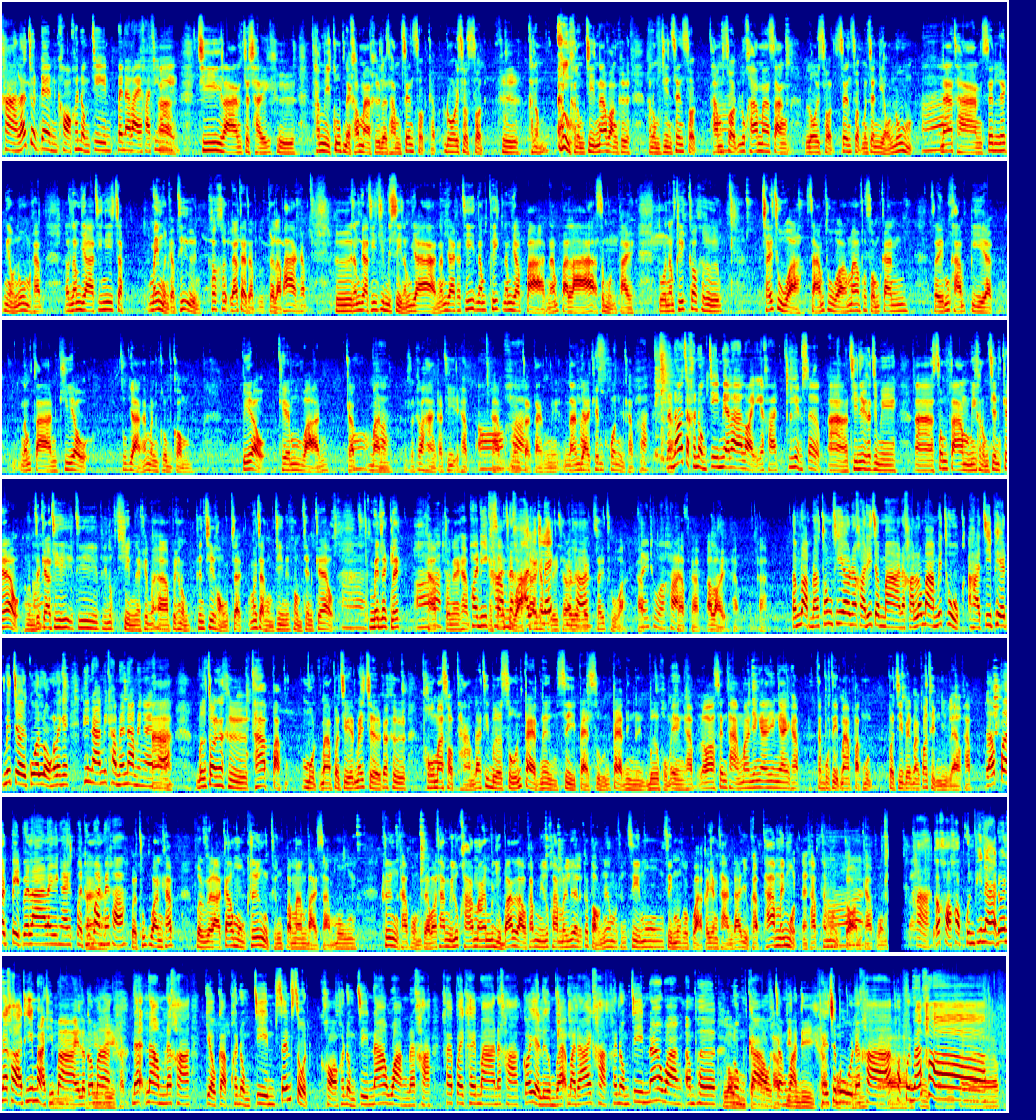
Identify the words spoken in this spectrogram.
ค่ะ แล้วจุดเด่นของขนมจีนเป็นอะไรคะที่นี่อ่า ที่ร้านจะใช้คือถ้ามีกรุ๊ปไหนเข้ามาคือเราทำเส้นสดครับโรยสดๆคือขนม ขนมจีนหน้าวังคือขนมจีนเส้นสดทำสดลูกค้ามาสั่งโรยสด เส้นสดมันจะเหนียวนุ่มอ่าน่าทานเส้นเล็กเหนียวนุ่มครับแล้วน้ำยาที่นี่จะไม่เหมือนกับที่อื่นก็คือแล้วแต่แต่ละภาคครับ คือน้ำยาที่นี่มีสี่น้ำยา น้ำยากะทิ น้ำพริก น้ำยาป่า น้ำปลาร้าสมุนไพร ตัวน้ำพริกก็คือใช้ถั่วสามถั่วมาผสมกันใส่มะขามเปียก น้ำตาลเคี่ยว ทุกอย่างให้มันกลมกล่อมเปรี้ยวเค็มหวานครับอ๋อมันค่ะแล้วก็ห่างกะทิครับอ๋อครับค่ะ มันจะต่างตรงนี้น้ำยาเข้มข้นครับค่ะคแล้รัวบนอกจากขนมจีนมีอะไรอร่อยอีกอะคะที่เห็นเสิร์ฟ อ่าที่นี่ก็จะมีอ่าส้มตำมีขนมเทียนแก้วขนมเทียนแก้วที่ที่พี่นกชิมเนี่ยคืออ่าเป็นขนมขึ้นชื่อของจากนอกจากขนมจีนเป็นขนมเทียนแก้ว อ่าเม็ดเล็กอ่าๆครับตัวนี้ครับพอดีคำนะคะไส้ถั่วอันใช่ครับเล็กๆพอดีคำนะคะ เล็กๆไส้ถั่วครับไส้ถั่วค่ะ ครับครับอร่อยครับครับสำหรับนักท่องเที่ยวนะคะที่จะมานะคะแล้วมาไม่ถูกหา GPS ไม่เจอกลัวหลงอะไรเงี้ยพี่น้ำมีคำแนะนำยังไงอ่าคะ เบื้องต้นก็คือถ้าปักหมุดมาเปิด GPS ไม่เจอก็คือ โทรมาสอบถามได้ที่เบอร์ 0814800811 เบอร์ผมเองครับ แล้วว่าเส้นทางมายังไงยังไงครับแต่ปกติมาปักหมุดเปิด GPS มาก็ถึงอยู่แล้วครับแล้วเปิดปิดเวลาอะไรยังไง เปิดทุกวันไหมคะ อ่าเปิดทุกวันครับ เปิดเวลา9โมงครึ่งถึงประมาณบ่าย3โมง ครึ่งครับผมแต่ว่าถ้ามีลูกค้ามามาอยู่บ้านเราครับมีลูกค้ามาเรื่อยแล้วก็ต่อเนื่องมาถึง4โมง4โมงกว่าๆก็ยังทานได้อยู่ครับถ้าไม่หมดนะครับถ้าหมดก่อนครับผม ค่ะ ก็ขอขอบคุณพี่ณด้วยนะคะ ที่มาอธิบายแล้วก็มายินดีครับ แนะนำนะคะ เกี่ยวกับขนมจีนเส้นสดของขนมจีนหน้าวังนะคะ ใครไปใครมานะคะ ก็อย่าลืมแวะมาได้ค่ะ ขนมจีนหน้าวังอำเภอลมเก่าครับจังหวัดยินดีคเพชรบูรณ์นะคะ ผมขอบคุณมากค่ะครับ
